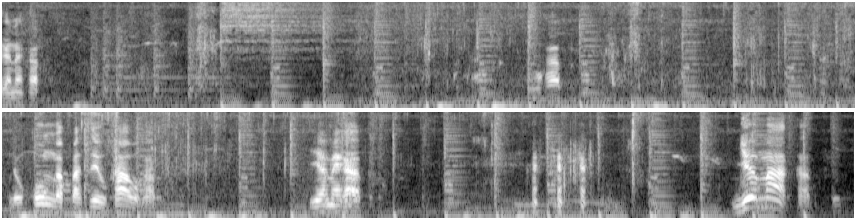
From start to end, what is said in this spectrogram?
กันนะครับอะดูครับอะดูกุ้งกับปลาซิลเข้าครับ เยอะไหมครับ เยอะมากครับอะ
